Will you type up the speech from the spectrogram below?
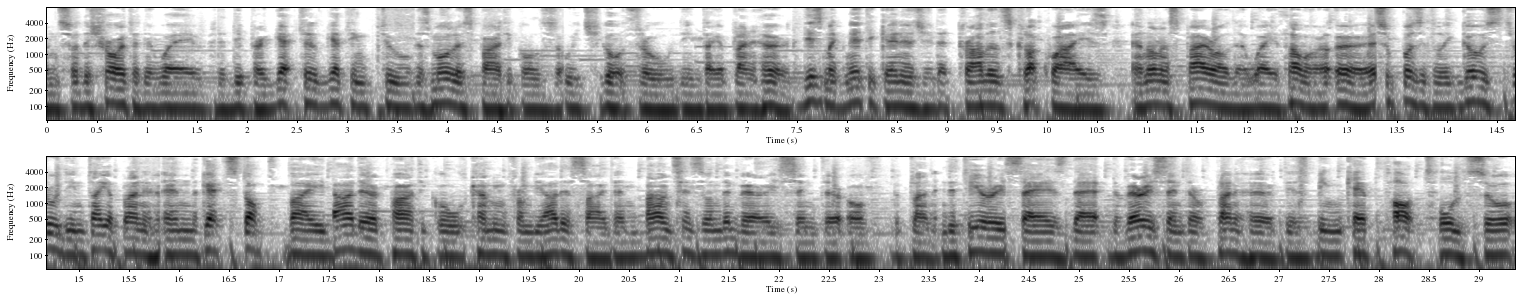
on. So the shorter the wave, the deeper get to getting to the smallest particles which go through the entire planet Earth. This magnetic energy that travels clockwise and on a spiral that way our Earth supposedly goes through the entire planet and gets stopped by other particle coming from the other side and bounces on the very center of the planet. The theory says that the very center of planet Earth is being kept hot also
